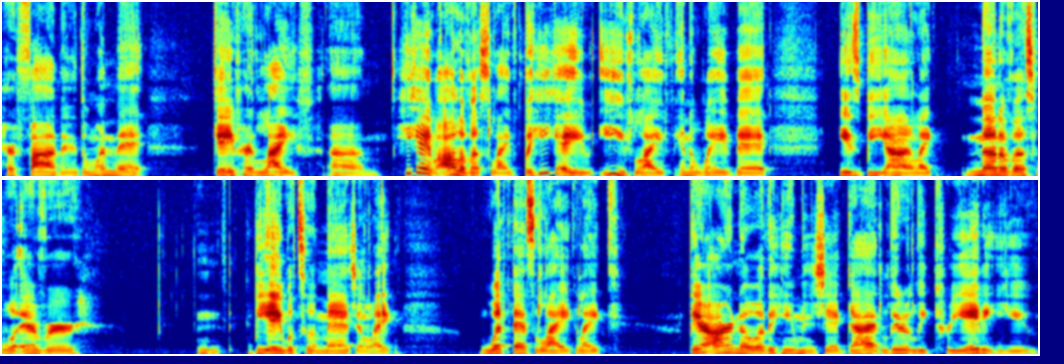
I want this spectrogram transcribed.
her father, the one that gave her life, um, he gave all of us life, but he gave Eve life in a way that is beyond. Like, none of us will ever be able to imagine, like, what that's like. Like, there are no other humans yet. God literally created you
